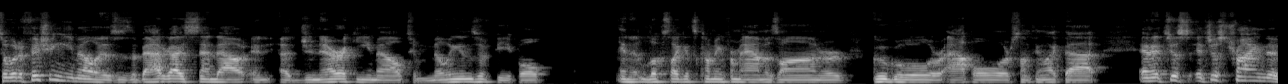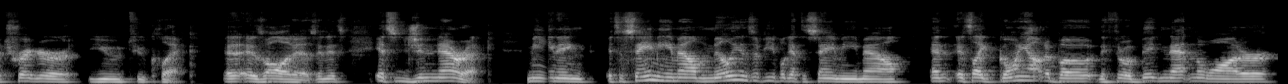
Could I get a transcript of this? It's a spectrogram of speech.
So what a phishing email is is the bad guys send out an, a generic email to millions of people, and it looks like it's coming from Amazon or Google or Apple or something like that, and it's just it's just trying to trigger you to click is all it is, and it's it's generic, meaning it's the same email. Millions of people get the same email, and it's like going out in a boat. They throw a big net in the water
